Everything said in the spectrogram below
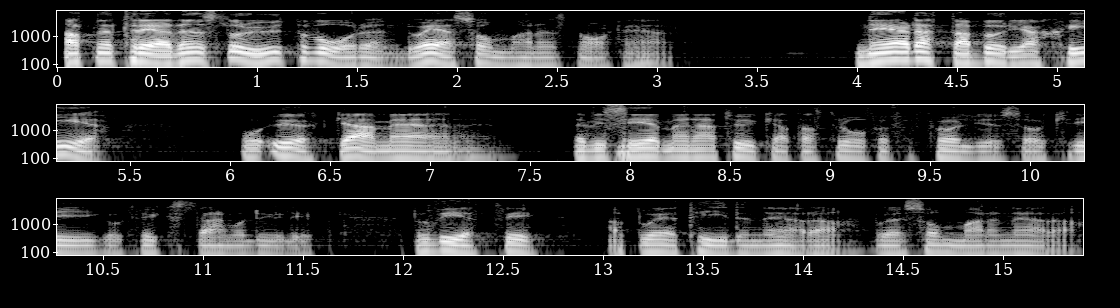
att när träden slår ut på våren, då är sommaren snart här. När detta börjar ske och öka med, när vi ser med naturkatastrofer, förföljelse och krig och krigslarm och dylikt, då vet vi att då är tiden nära, då är sommaren nära,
